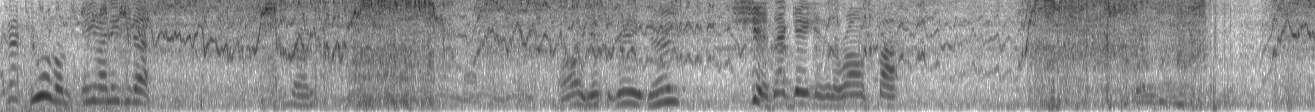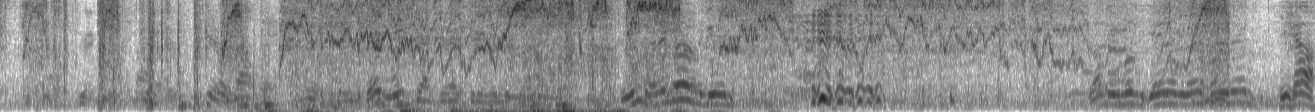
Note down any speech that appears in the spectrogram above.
I got two of them, Steve. I need you to. You hit the gate, gate. Shit, that gate is in the wrong spot. That direction. There it goes again. You want me to move the gate over there for you then? Yeah.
